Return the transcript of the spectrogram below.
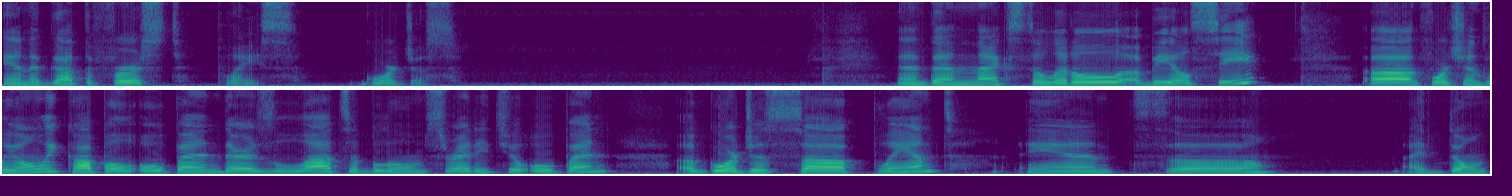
and it got the first place. Gorgeous. And then next, a little BLC. Uh, unfortunately, only couple open. There's lots of blooms ready to open. A gorgeous uh, plant. And uh, I don't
